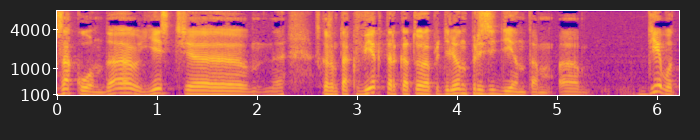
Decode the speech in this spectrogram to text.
закон, да, есть, скажем так, вектор, который определен президентом где вот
